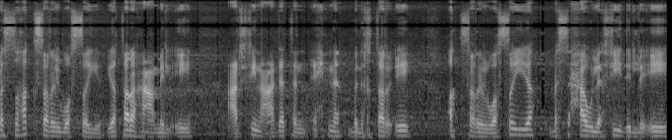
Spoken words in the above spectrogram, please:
بس هكسر الوصية. يا ترى هعمل إيه؟ عارفين عادة إحنا بنختار إيه؟ أكثر الوصية بس احاول أفيد اللي إيه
